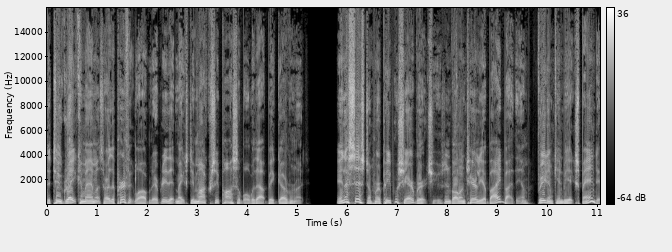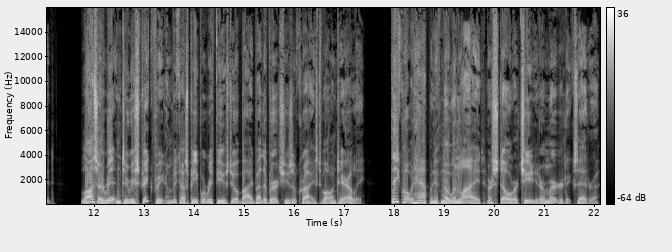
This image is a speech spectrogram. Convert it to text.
The two great commandments are the perfect law of liberty that makes democracy possible without big government. In a system where people share virtues and voluntarily abide by them, freedom can be expanded. Laws are written to restrict freedom because people refuse to abide by the virtues of Christ voluntarily. Think what would happen if no one lied, or stole, or cheated, or murdered, etc.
